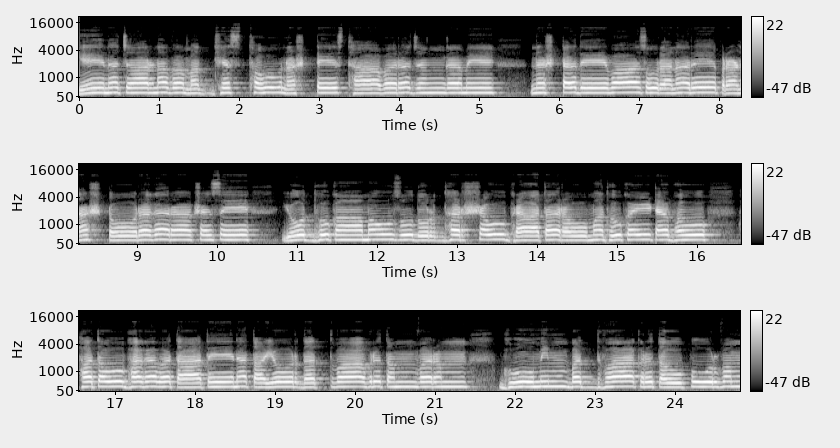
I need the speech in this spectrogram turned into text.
येन चार्णवमध्यस्थौ नष्टे स्थावरजङ्गमे नष्टदेवासुरनरे प्रणष्टोरगराक्षसे योद्धुकामौ सुदुर्धर्षौ भ्रातरौ मधुकैटभौ हतौ भगवता तेन तयोर्दत्त्वा वृतं वरम् भूमिम् बद्ध्वा कृतौ पूर्वम्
